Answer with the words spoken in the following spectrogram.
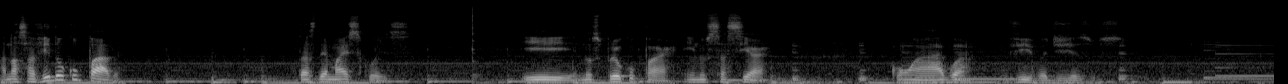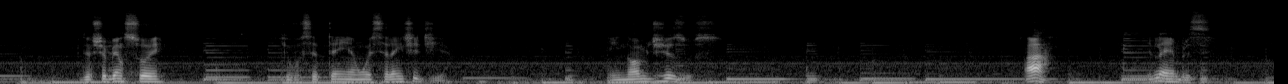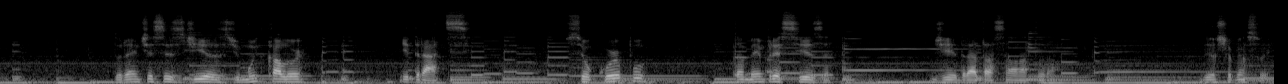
a nossa vida ocupada das demais coisas e nos preocupar em nos saciar com a água viva de Jesus. Deus te abençoe, que você tenha um excelente dia. Em nome de Jesus. Ah, e lembre-se, durante esses dias de muito calor, hidrate-se. O seu corpo também precisa de hidratação natural. Deus te abençoe.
